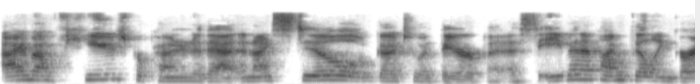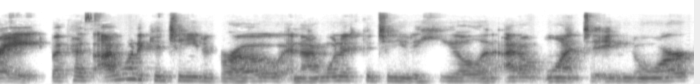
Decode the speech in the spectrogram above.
I'm a huge proponent of that. And I still go to a therapist, even if I'm feeling great, because I want to continue to grow and I want to continue to heal. And I don't want to ignore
